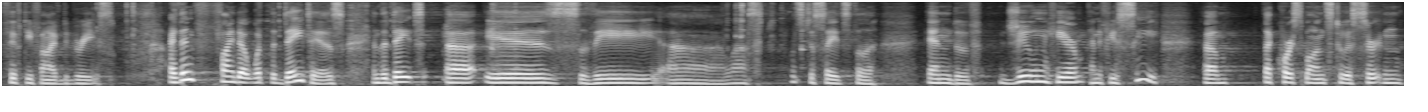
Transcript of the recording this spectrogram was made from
55 degrees. I then find out what the date is, and the date uh, is the uh, last, let's just say it's the end of June here. And if you see, um, that corresponds to a certain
